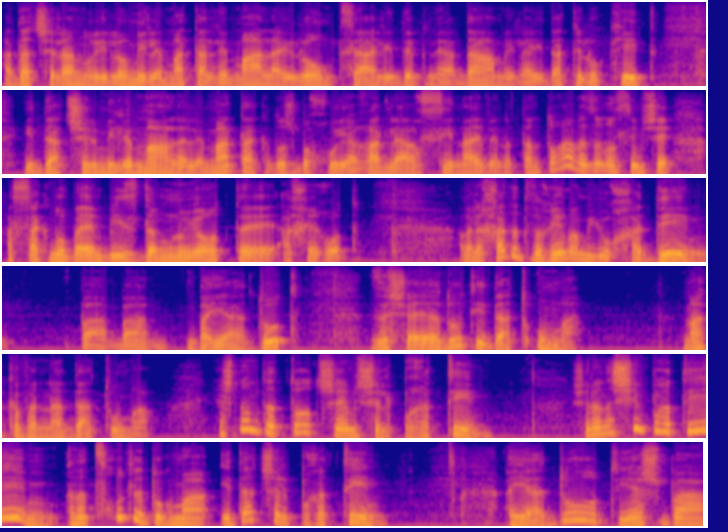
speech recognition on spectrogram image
הדת שלנו היא לא מלמטה למעלה, היא לא הומצאה על ידי בני אדם, אלא היא דת אלוקית, היא דת של מלמעלה למטה, הקדוש ברוך הוא ירד להר סיני ונתן תורה, וזה נושאים שעסקנו בהם בהזדמנויות אה, אחרות. אבל אחד הדברים המיוחדים ב- ב- ביהדות, זה שהיהדות היא דת אומה. מה הכוונה דת אומה? ישנם דתות שהן של פרטים, של אנשים פרטיים. הנצרות לדוגמה היא דת של פרטים. היהדות יש בה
